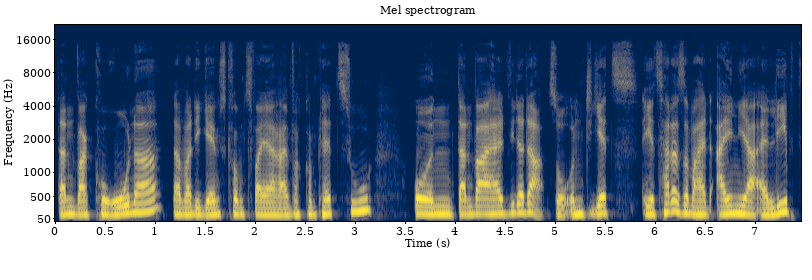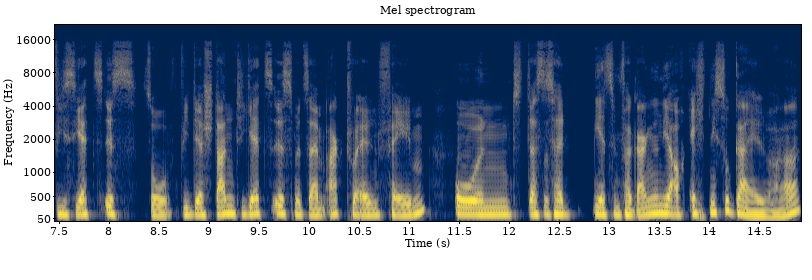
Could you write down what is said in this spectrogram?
Dann war Corona, da war die Gamescom zwei Jahre einfach komplett zu. Und dann war er halt wieder da. So, und jetzt, jetzt hat er es aber halt ein Jahr erlebt, wie es jetzt ist. So, wie der Stand jetzt ist mit seinem aktuellen Fame. Und dass es halt jetzt im vergangenen Jahr auch echt nicht so geil war.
